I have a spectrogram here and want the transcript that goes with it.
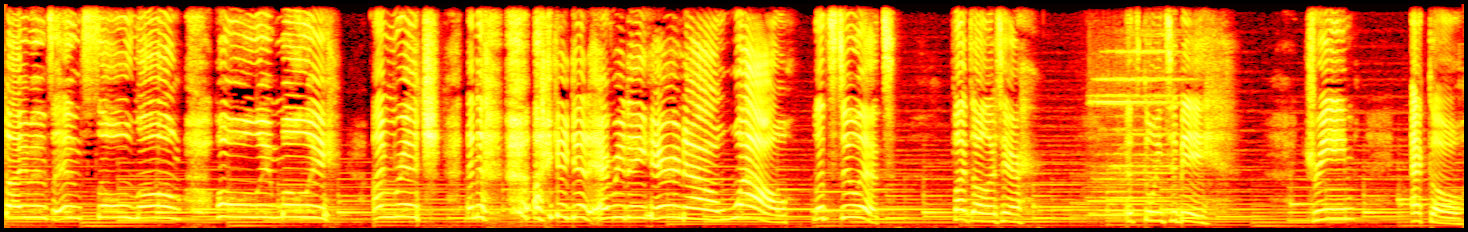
Diamonds in so long. Holy moly. I'm rich and I can get everything here now. Wow. Let's do it. $5 here. It's going to be Dream Echo.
